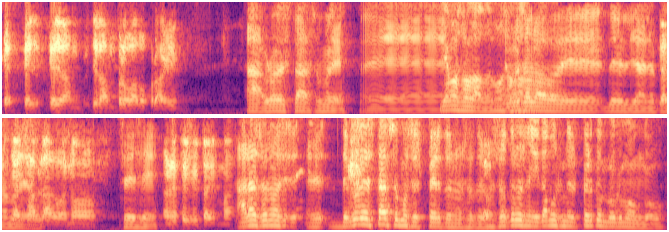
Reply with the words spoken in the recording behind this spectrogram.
que- que- que ya, lo han, ya lo han probado por aquí. Ah, Brawl Stars, hombre. Eh, Ya hemos hablado, hemos hemos hablado. hablado de, de él ya en el programa. ya has de hoy. hablado, no, Sí, sí. no necesitáis más. Ahora somos, eh, de Brawl Stars somos expertos nosotros. Nosotros necesitamos un experto en Pokémon Go.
